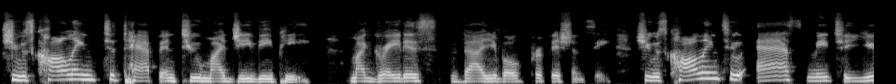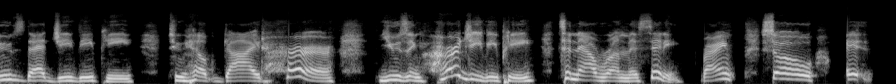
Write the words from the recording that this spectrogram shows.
She was calling to tap into my GVP my greatest valuable proficiency. She was calling to ask me to use that GVP to help guide her using her GVP to now run this city right? So it,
